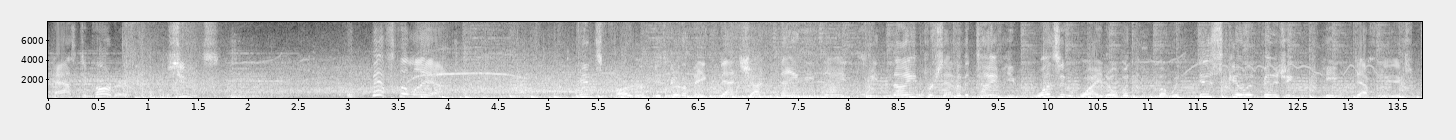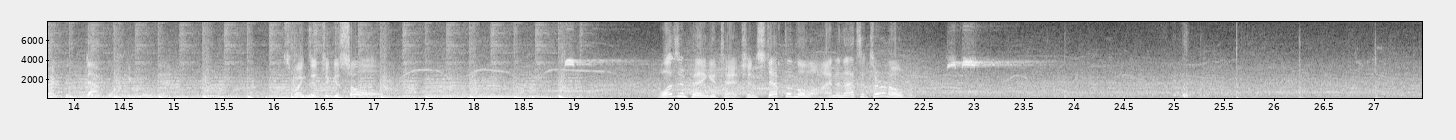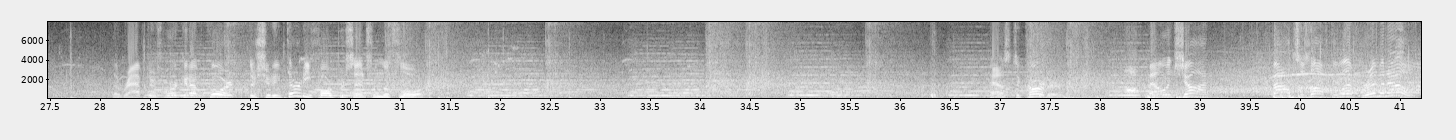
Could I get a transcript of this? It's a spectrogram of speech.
The pass to Carter. Shoots. Biffs the layup. Vince Carter is going to make that shot 99.9% of the time. He wasn't wide open, but with his skill at finishing, he definitely expected that one to go down. Swings it to Gasol. Wasn't paying attention, stepped on the line, and that's a turnover. The Raptors work up court. They're shooting 34% from the floor. Pass to Carter. Off balance shot. Bounces off the left rim and out.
